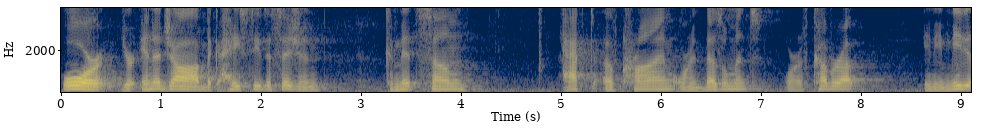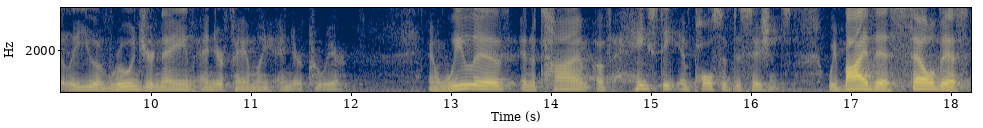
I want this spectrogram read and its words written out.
Or you're in a job, make a hasty decision, commit some act of crime or embezzlement or of cover up, and immediately you have ruined your name and your family and your career. And we live in a time of hasty, impulsive decisions. We buy this, sell this,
